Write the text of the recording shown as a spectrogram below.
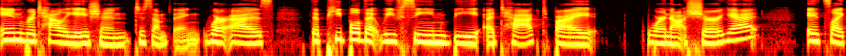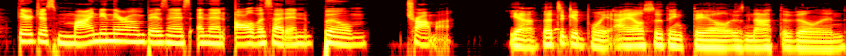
in retaliation to something whereas the people that we've seen be attacked by we're not sure yet it's like they're just minding their own business and then all of a sudden boom trauma Yeah, that's a good point. I also think Thale is not the villain.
